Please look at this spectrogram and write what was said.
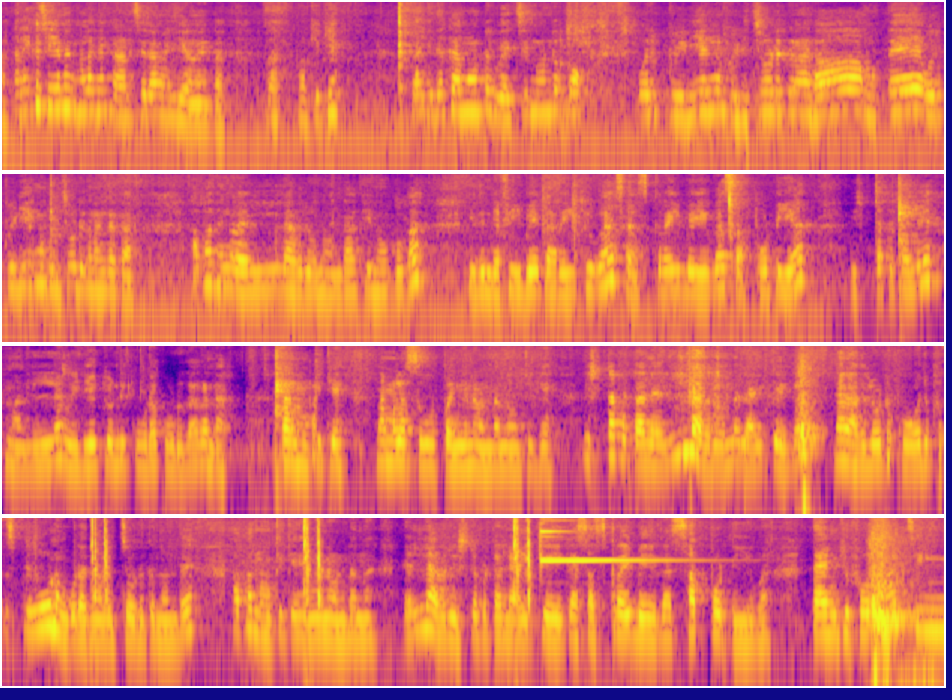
അത്രയൊക്കെ ചെയ്യണം. നിങ്ങളെ ഞാൻ കാണിച്ചു തരാൻ വേണ്ടിയാണ് കേട്ടോ. നോക്കിക്കേ. ഇതൊക്കെ അങ്ങോട്ട് വെച്ചും കൊണ്ട് ഇപ്പോൾ ഒരു പിടിയങ്ങ് പിടിച്ചു കൊടുക്കണടാ മുത്തേ ഒരു പിടിയങ്ങ് പിടിച്ചു കൊടുക്കണം കേട്ടോ. അപ്പോൾ നിങ്ങൾ എല്ലാവരും ഒന്ന് ഉണ്ടാക്കി നോക്കുക ഇതിന്റെ ഫീഡ്ബാക്ക് അറിയിക്കുക സബ്സ്ക്രൈബ് ചെയ്യുക സപ്പോർട്ട് ചെയ്യുക. ഇഷ്ടപ്പെട്ടാൽ നല്ല വീഡിയോയ്ക്ക് വേണ്ടി കൂടെ കൊടുക്കുക കണ്ടോ? കേട്ടോ നോക്കിക്കേ നമ്മളെ സൂപ്പ് എങ്ങനെ ഉണ്ടെന്ന് നോക്കിക്കേ. ഇഷ്ടപ്പെട്ടാൽ എല്ലാവരും ഒന്ന് ലൈക്ക് ചെയ്യുക. ഞാൻ അതിലോട്ട് ഒരു സ്പൂണും കൂടെ ഞാൻ വെച്ച് കൊടുക്കുന്നുണ്ട്. അപ്പോൾ നോക്കിക്കേ എങ്ങനെ ഉണ്ടെന്ന് എല്ലാവരും ഇഷ്ടപ്പെട്ടാൽ ലൈക്ക് ചെയ്യുക സബ്സ്ക്രൈബ് ചെയ്യുക സപ്പോർട്ട് ചെയ്യുക. താങ്ക് ഫോർ വാച്ചിങ്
